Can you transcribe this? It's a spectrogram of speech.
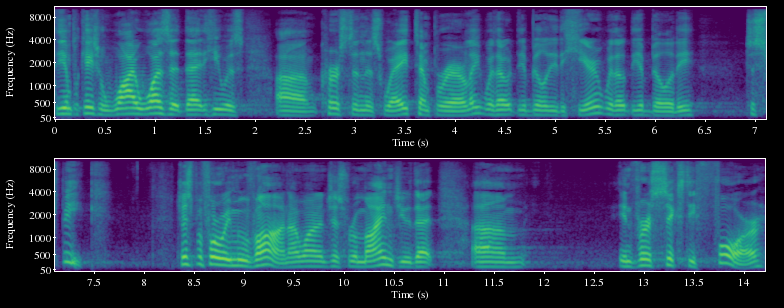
the implication. Why was it that he was um, cursed in this way temporarily, without the ability to hear, without the ability to speak? Just before we move on, I want to just remind you that um, in verse 64,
